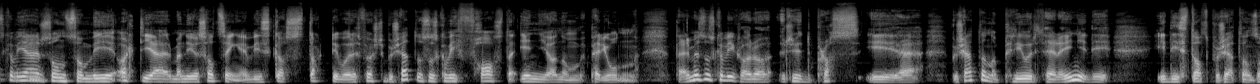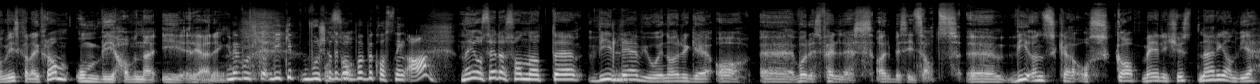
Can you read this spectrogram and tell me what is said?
skal vi gjøre sånn som vi alltid gjør med nye satsinger. Vi skal starte i vårt første budsjett, og så skal vi fase det inn gjennom perioden. Dermed så skal vi klare å rydde plass i eh, budsjettene og prioritere inn i de i de statsbudsjettene som vi skal legge fram, om vi havner i regjering. Men Hvor skal, hvilke, hvor skal Også, det gå på bekostning av? Nei, også er det sånn at uh, Vi lever jo i Norge av uh, vår felles arbeidsinnsats. Uh, vi ønsker å skape mer i kystnæringene. Vi er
